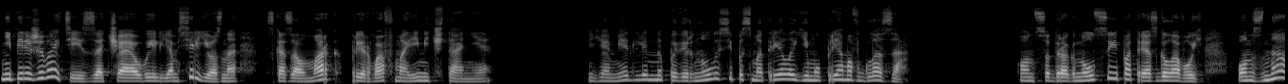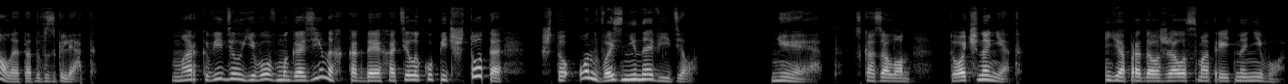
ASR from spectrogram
Не переживайте из-за чая, Уильям, серьезно», — сказал Марк, прервав мои мечтания. Я медленно повернулась и посмотрела ему прямо в глаза. Он содрогнулся и потряс головой. Он знал этот взгляд. Марк видел его в магазинах, когда я хотела купить что-то, что он возненавидел. «Нет», — сказал он, — «точно нет». Я продолжала смотреть на него.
